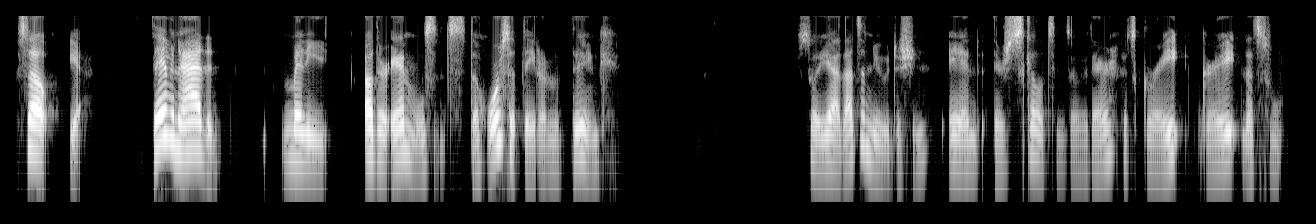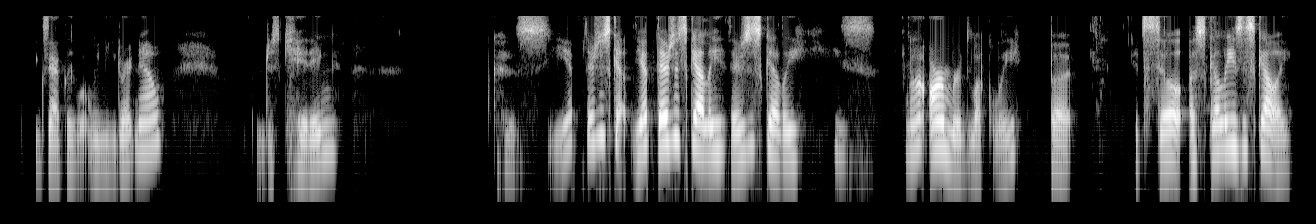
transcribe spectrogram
So, yeah. They haven't added many other animals since the horse update, I don't think. So yeah, that's a new addition. And there's skeletons over there. That's great. Great. That's exactly what we need right now. I'm just kidding. Cause yep, there's a skelly. Yep, there's a skelly. There's a skelly. He's not armored, luckily, but it's still a skelly is a skelly.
